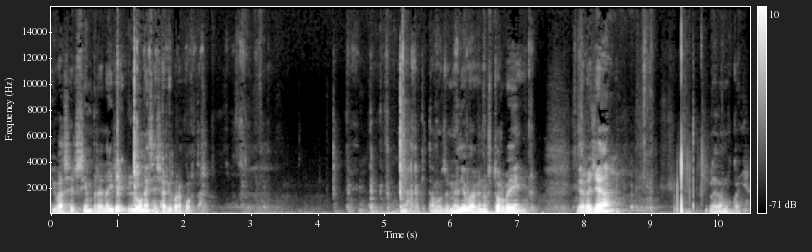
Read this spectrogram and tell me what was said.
y va a ser siempre al aire lo necesario para cortar. quitamos de medio para que no estorbe. Y ahora ya le damos caña.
